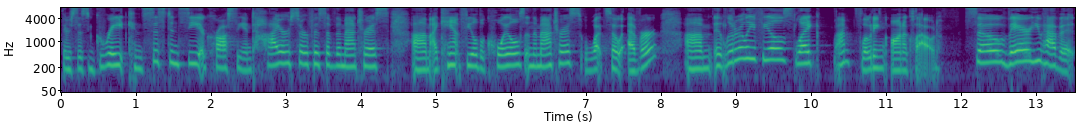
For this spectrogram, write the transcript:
There's this great consistency across the entire surface of the mattress. Um, I can't feel the coils in the mattress whatsoever. Um, it literally feels like I'm floating on a cloud. So there you have it.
